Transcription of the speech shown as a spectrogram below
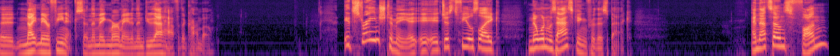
uh, Knightmare Phoenix, and then make Mermaid, and then do that half of the combo. It's strange to me. It, it just feels like no one was asking for this back. And that sounds fun.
